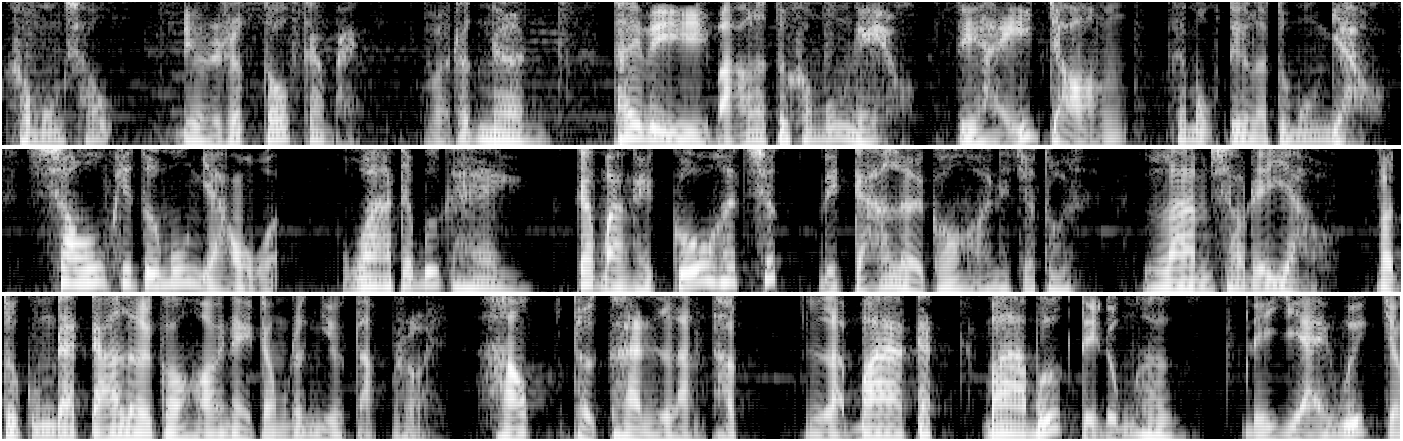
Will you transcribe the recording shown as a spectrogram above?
không muốn xấu điều này rất tốt các bạn, và rất nên. Thay vì bảo là tôi không muốn nghèo, thì hãy chọn cái mục tiêu là tôi muốn giàu. Sau khi tôi muốn giàu qua tới bước 2 các bạn hãy cố hết sức để trả lời câu hỏi này cho tôi. Làm sao để giàu? Và tôi cũng đã trả lời câu hỏi này trong rất nhiều tập rồi. Học thực hành làm thật là ba cách, ba bước thì đúng hơn để giải quyết cho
